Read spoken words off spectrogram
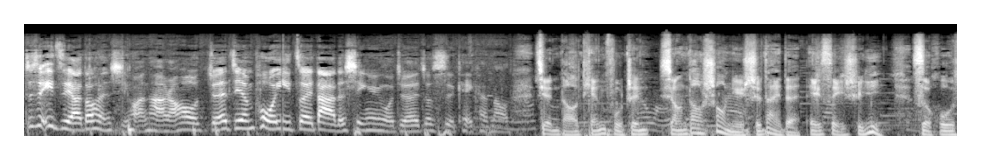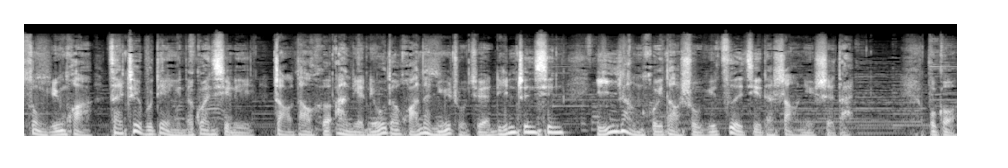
就是一直以来都很喜欢他，然后觉得今天破亿最大的幸运，我觉得就是可以看到他。见到田馥甄，想到少女时代的 S.H.E，似乎宋云画在这部电影的关系里，找到和暗恋刘德华的女主角林真心一样，回到属于自己的少女时代。不过，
